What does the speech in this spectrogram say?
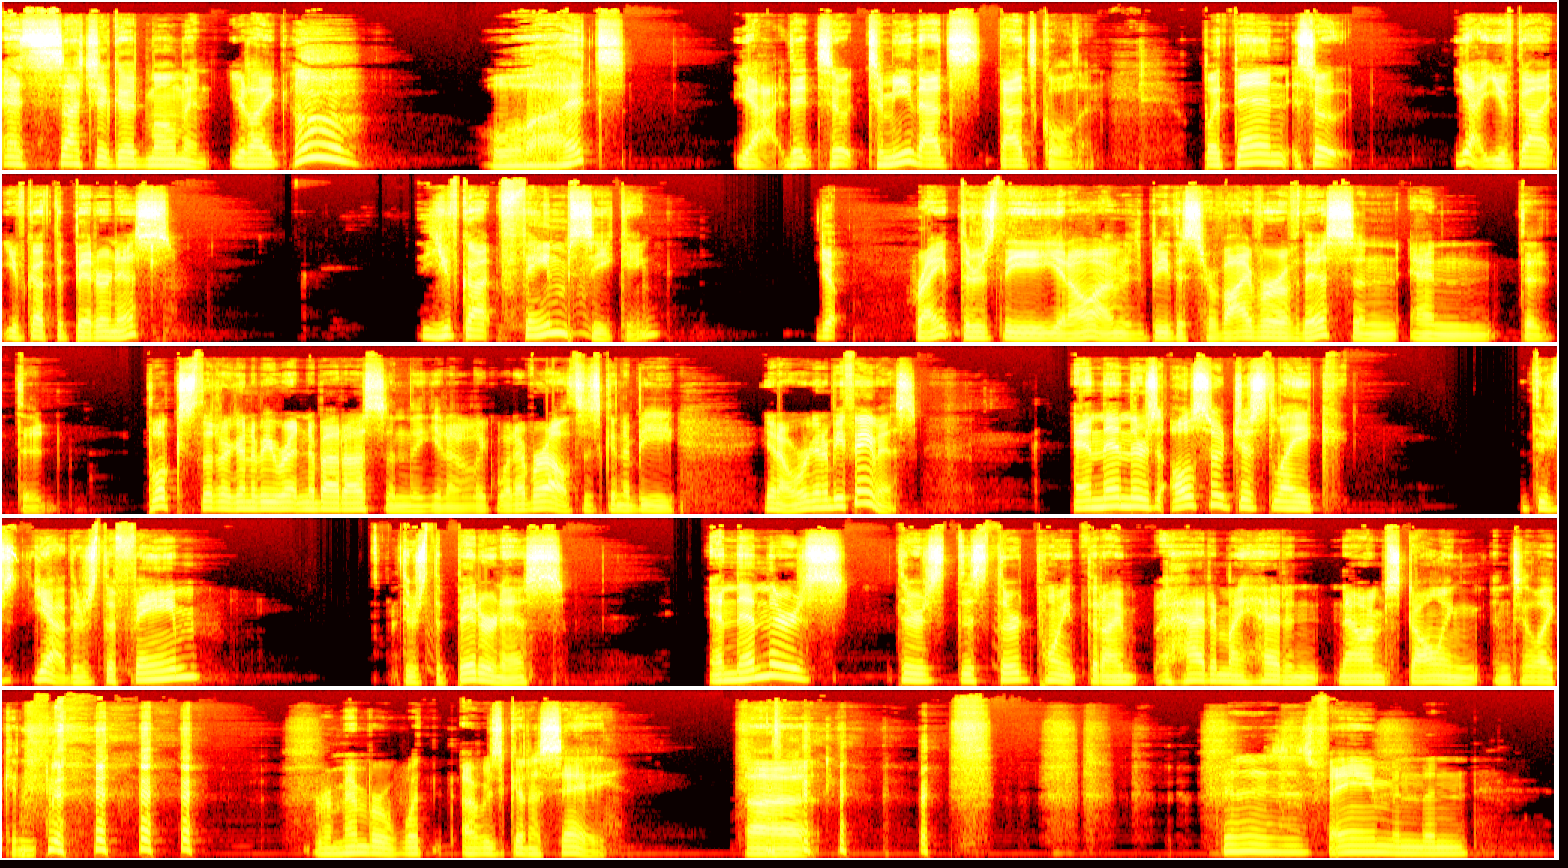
It's such a good moment. You're like, oh, what? Yeah. That, so to me, that's that's golden. But then, so yeah, you've got you've got the bitterness. You've got fame seeking, Yep. right? There's the you know I'm going to be the survivor of this, and and the the books that are going to be written about us, and the you know like whatever else is going to be, you know, we're going to be famous. And then there's also just like there's yeah, there's the fame, there's the bitterness, and then there's there's this third point that I had in my head, and now I'm stalling until I can remember what I was gonna say. Uh, there's fame, and then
